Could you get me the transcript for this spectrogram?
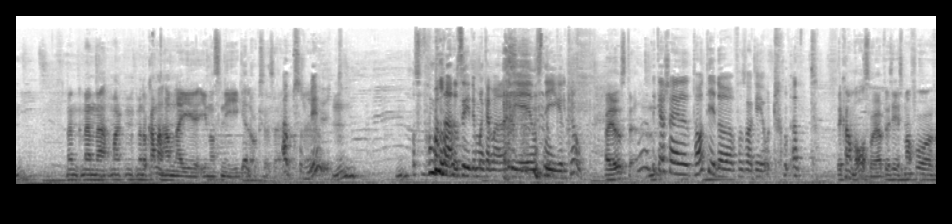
Mm. Men, men, eh, man, men då kan man hamna i, i någon snigel också? Så Absolut. Mm. Och så får man lära sig det man kan lära sig i en snigelkropp. Ja just det. Det kanske tar tid att få saker gjort. Att, Det kan vara så, ja precis. Man får,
